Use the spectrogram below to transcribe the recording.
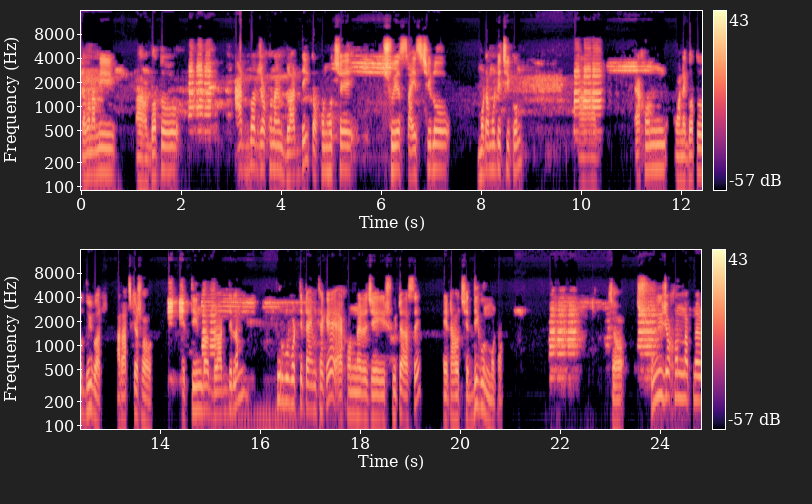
যেমন আমি গত আটবার যখন আমি ব্লাড দিই, তখন হচ্ছে সুইয়ের সাইজ ছিল মোটামুটি চিকন। আর এখন মানে গত দুইবার আর আজকে সহ এই তিনবার ব্লাড দিলাম। পূর্ববর্তী টাইম থেকে এখনের যে সুইটা আছে, এটা হচ্ছে দ্বিগুণ মোটা। সুই যখন আপনার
